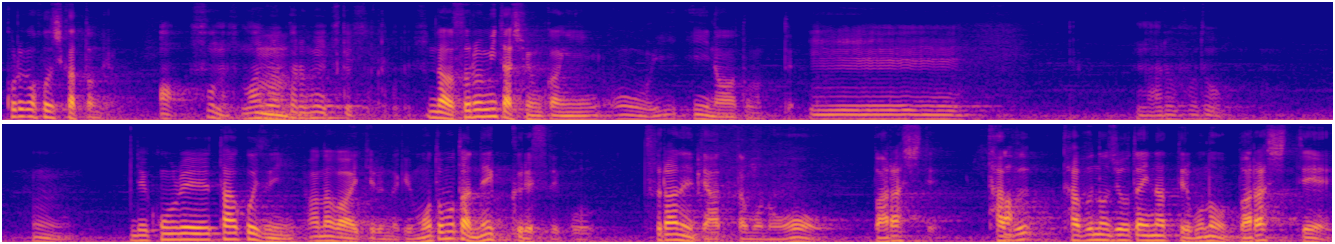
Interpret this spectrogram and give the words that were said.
これが欲しかったんだよあそうなんです。前々から目つけてたってことですか、だからそれを見た瞬間におおいいなと思って。へえなるほど。うん。でこれターコイズに穴が開いてるんだけどもともとはネックレスでこう連ねてあったものをばらしてタブタブの状態になってるものをばらして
